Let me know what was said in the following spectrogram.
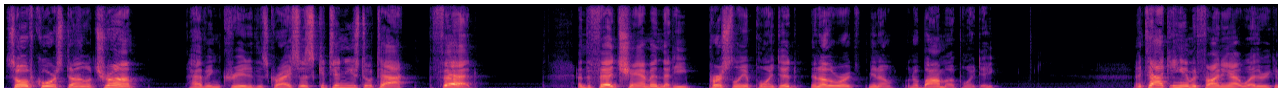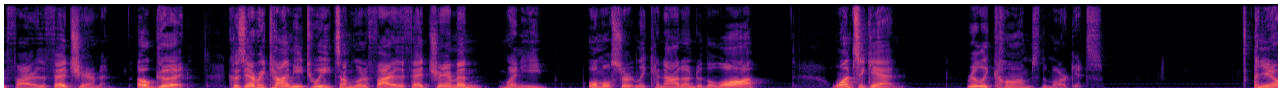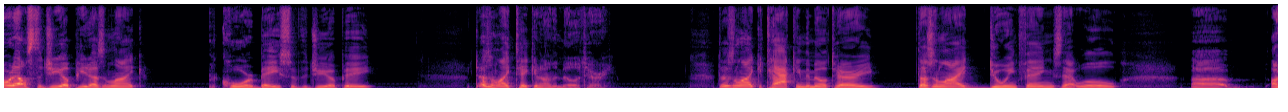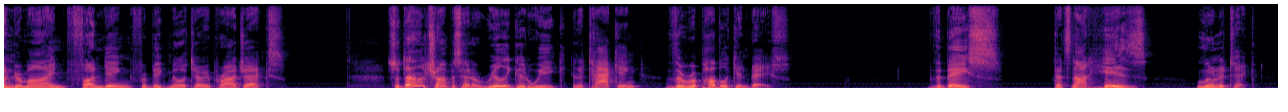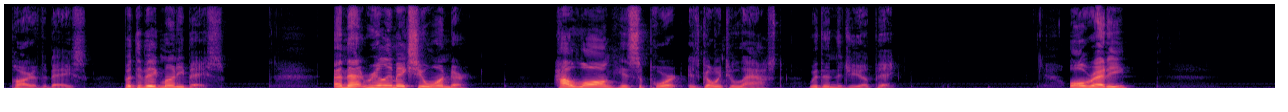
So, of course, Donald Trump, having created this crisis, continues to attack the Fed. And the Fed chairman that he personally appointed, in other words, you know, an Obama appointee, attacking him and finding out whether he can fire the Fed chairman. Oh, good. Because every time he tweets, I'm going to fire the Fed chairman, when he almost certainly cannot under the law, once again, really calms the markets. And you know what else the GOP doesn't like? The core base of the GOP doesn't like taking on the military. Doesn't like attacking the military. Doesn't like doing things that will uh, undermine funding for big military projects. So Donald Trump has had a really good week in attacking the Republican base. The base that's not his lunatic part of the base, but the big money base. And that really makes you wonder how long his support is going to last within the GOP. Already,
